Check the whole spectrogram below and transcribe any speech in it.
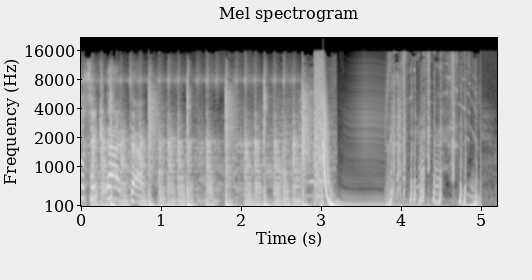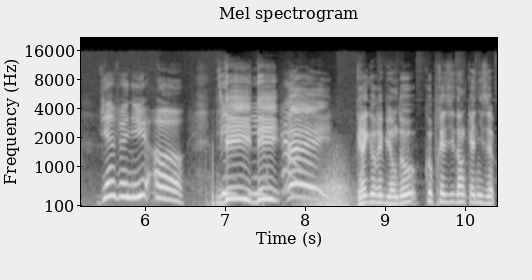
On s'éclate Bienvenue au Di, di, hey Grégory Biondo, coprésident Canisup.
